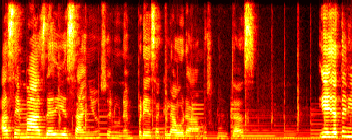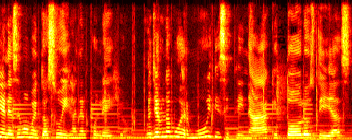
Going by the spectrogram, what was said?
hace más de 10 años en una empresa que laborábamos juntas y ella tenía en ese momento a su hija en el colegio. Ella era una mujer muy disciplinada que todos los días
